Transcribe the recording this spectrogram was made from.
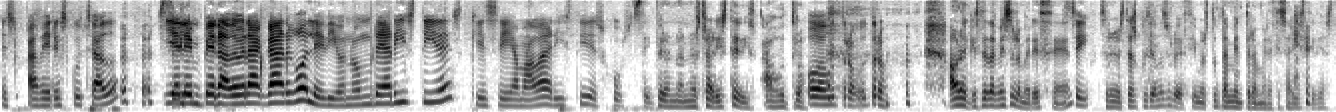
es haber escuchado. Y el emperador Agargo le dio nombre a Aristides, que se llamaba Aristides Just. Sí, pero no a nuestro Aristides, a otro. O a otro, otro. Ahora que este también se lo merece, ¿eh? Sí. Se nos está escuchando, se lo decimos. Tú también te lo mereces, Aristides.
